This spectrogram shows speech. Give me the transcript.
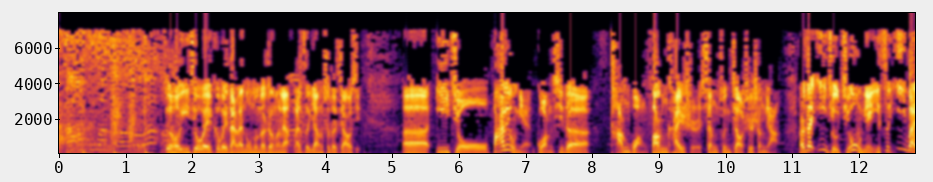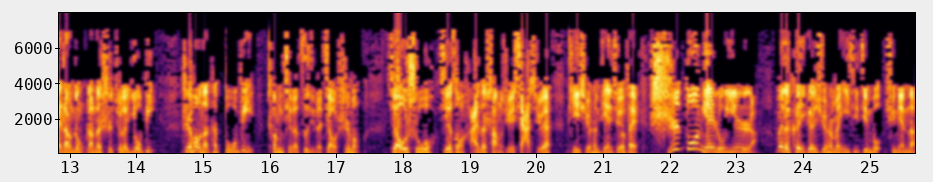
最后依旧为各位带来浓浓的正能量，来自央视的消息，呃，一九八六年，广西的唐广芳开始乡村教师生涯，而在一九九五年一次意外当中，让他失去了右臂。之后呢，他独臂撑起了自己的教师梦，教书、接送孩子上学下学，替学生垫学费，十多年如一日啊！为了可以跟学生们一起进步，去年呢，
